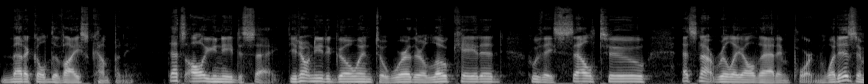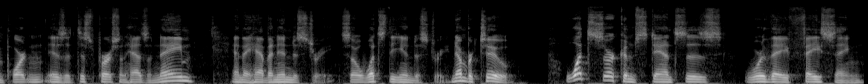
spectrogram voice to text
medical device company. That's all you need to say. You don't need to go into where they're located, who they sell to. That's not really all that important. What is important is that this person has a name and they have an industry. So, what's the industry? Number two, what circumstances were they facing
